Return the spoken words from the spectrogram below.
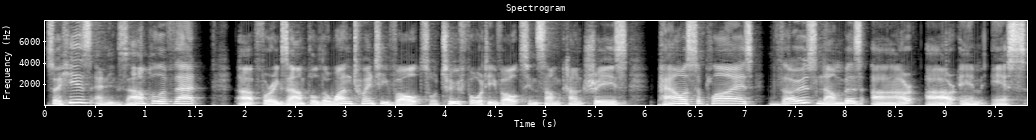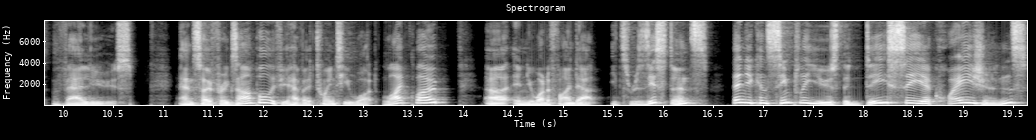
So here's an example of that. Uh, for example, the 120 volts or 240 volts in some countries, power supplies, those numbers are RMS values. And so, for example, if you have a 20 watt light globe uh, and you want to find out its resistance, then you can simply use the DC equations,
